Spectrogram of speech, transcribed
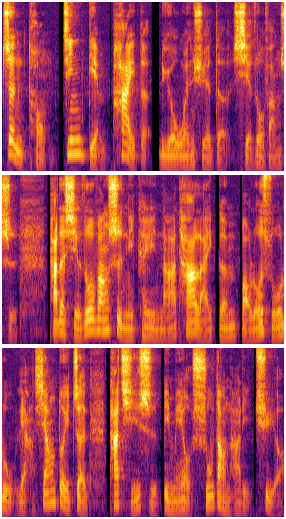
正统经典派的旅游文学的写作方式。他的写作方式，你可以拿它来跟保罗·索鲁两相对证，他其实并没有输到哪里去哦。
